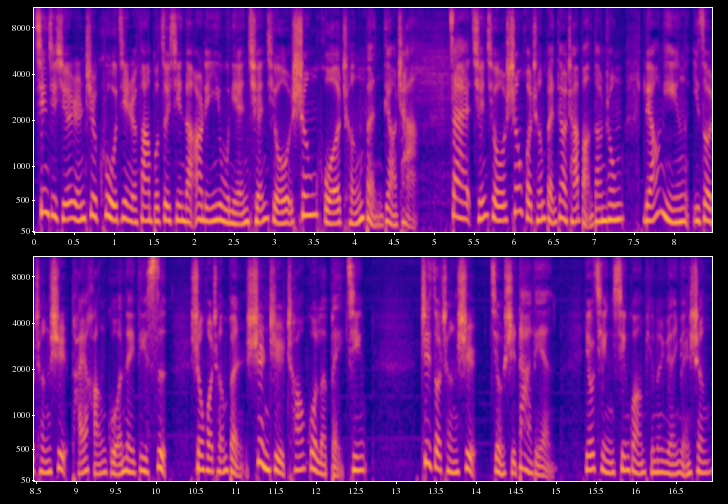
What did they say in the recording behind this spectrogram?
经济学人智库近日发布最新的二零一五年全球生活成本调查，在全球生活成本调查榜当中，辽宁一座城市排行国内第四，生活成本甚至超过了北京。这座城市就是大连。有请新广评论员袁生。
